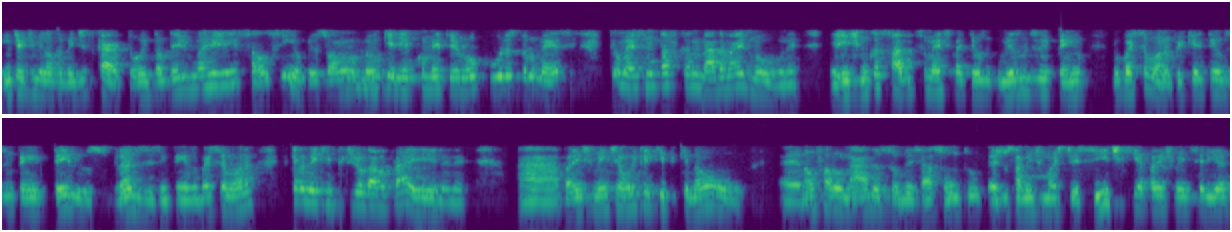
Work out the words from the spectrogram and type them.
Inter de Milão também descartou, então teve uma rejeição, sim. O pessoal não, não queria cometer loucuras pelo Messi, porque o Messi não tá ficando nada mais novo, né? E a gente nunca sabe se o Messi vai ter o, o mesmo desempenho no Barcelona, porque ele tem um desempenho, teve os grandes desempenhos no Barcelona, porque era uma equipe que jogava para ele, né? Ah, aparentemente a única equipe que não é, não falou nada sobre esse assunto é justamente o Manchester City, que aparentemente seria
